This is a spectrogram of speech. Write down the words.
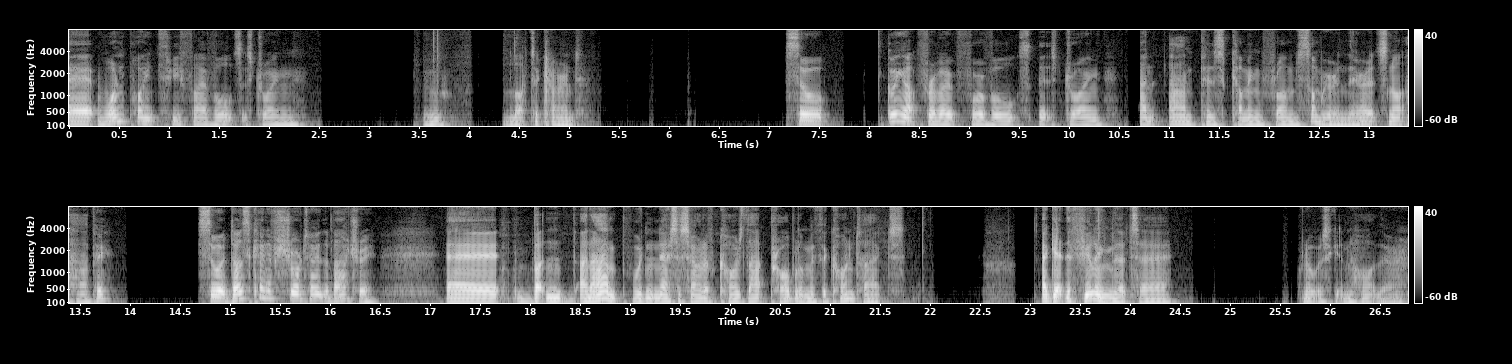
Uh, 1.35 volts, it's drawing... Ooh, lots of current. So going up for about 4 volts, it's drawing an amp is coming from somewhere in there. It's not happy. So it does kind of short out the battery. Uh, but an amp wouldn't necessarily have caused that problem with the contacts. I get the feeling that. Uh, it was getting hot there.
